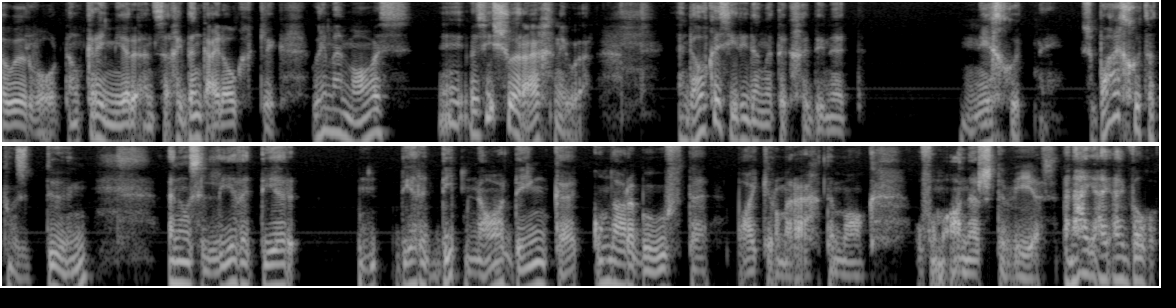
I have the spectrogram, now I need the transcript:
ouer word, dan kry jy meer insig. Ek dink hy dalk geklik. Hoorie my ma was nee, was nie so reg nie hoor. En dalk is hierdie ding wat ek gedoen het nie goed nie. So baie goed wat ons doen in ons lewe deur deur 'n diep nadenke kom daar 'n behoefte baie keer om reg te maak of om anders te wees. En hy hy hy wil.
